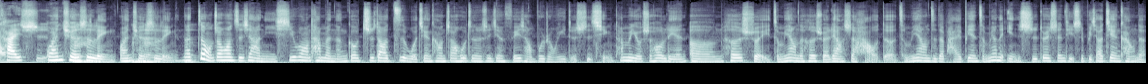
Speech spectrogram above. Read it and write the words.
开始，完全是嗯零，完全是零。那嗯这种状况之下，你希望他们能够知道自我健康照护真的是一件非常不容易的事情。他们有时候连嗯、喝水怎么样的喝水量是好的，怎什么样子的排便，怎么样的饮食对身体是比较健康的，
